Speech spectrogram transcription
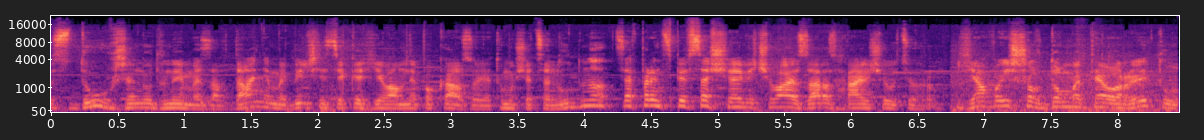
з дуже нудними завданнями, більшість яких я вам не показую, тому що це нудно. Це в принципі все, що я відчуваю зараз, граючи у цю гру. Я вийшов до метеориту,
